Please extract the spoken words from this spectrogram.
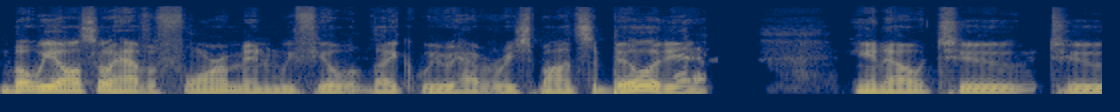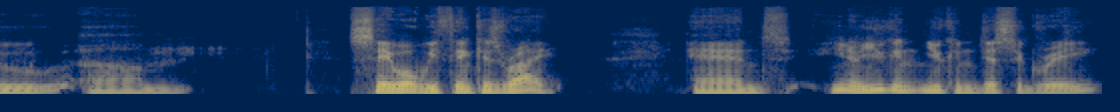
but we also have a forum, and we feel like we have a responsibility, yeah. you know, to to um, say what we think is right, and you know you can you can disagree.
